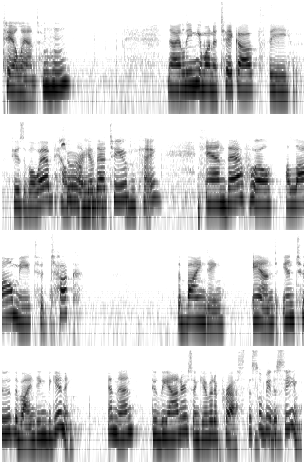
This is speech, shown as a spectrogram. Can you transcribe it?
tail end. Mm-hmm. Now, Eileen, you want to take out the fusible web? I'll- Sure, I'll give that to you. Okay. And that will allow me to tuck the binding end into the binding beginning. And then do the honors and give it a press. This will be the seam,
